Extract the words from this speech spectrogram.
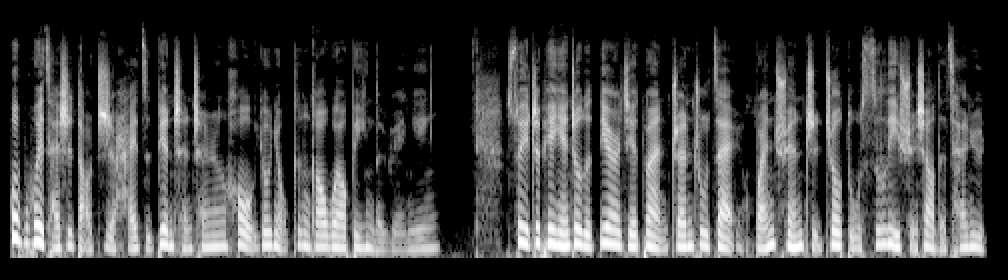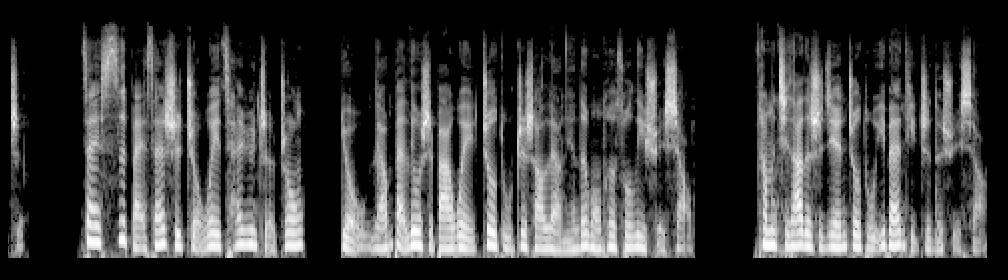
会不会才是导致孩子变成成人后拥有更高 well-being 的原因？所以这篇研究的第二阶段专注在完全只就读私立学校的参与者，在四百三十九位参与者中，有两百六十八位就读至少两年的蒙特梭利学校，他们其他的时间就读一般体制的学校。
